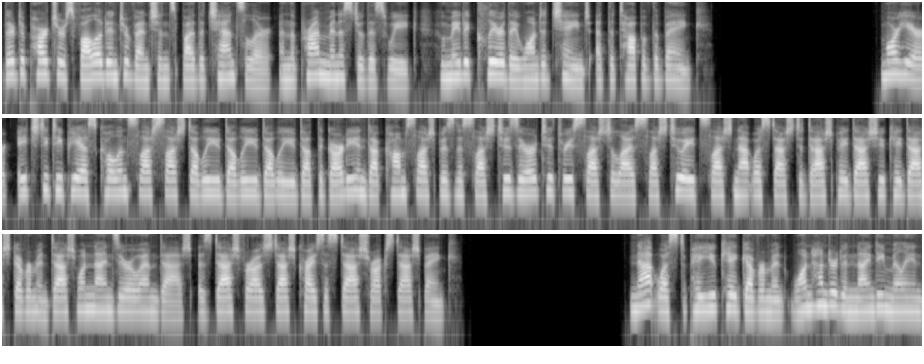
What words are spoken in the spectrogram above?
Their departures followed interventions by the Chancellor and the Prime Minister this week, who made it clear they wanted change at the top of the bank. More here, https colon slash slash www.theguardian.com slash business slash 2023 slash July slash 28 slash NatWest dash to dash pay dash UK dash government dash 190M dash as dash Farage dash crisis dash rocks dash bank. NatWest to pay UK government £190 million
